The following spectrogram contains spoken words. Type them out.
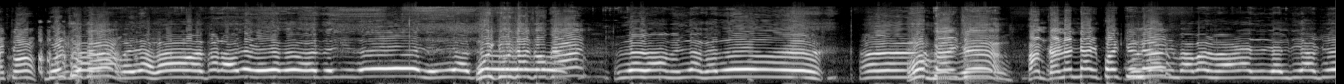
આ તો બોલ છોકરા બોલ છોકરા છોકરા હું કહે છે આમ ધનન નહીં પડતું ને બાબા મારા જલ્દી આવજો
